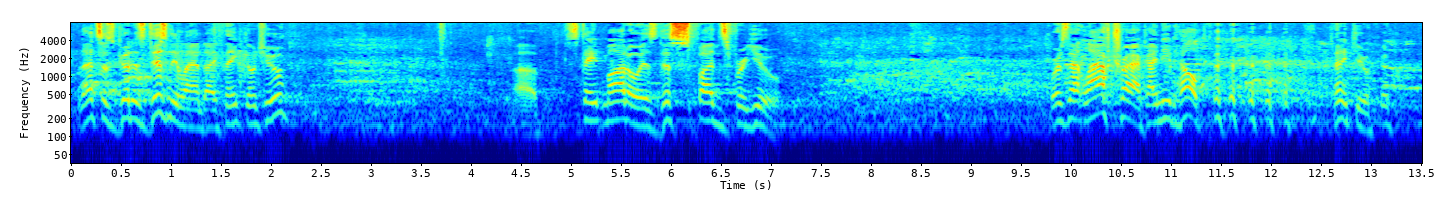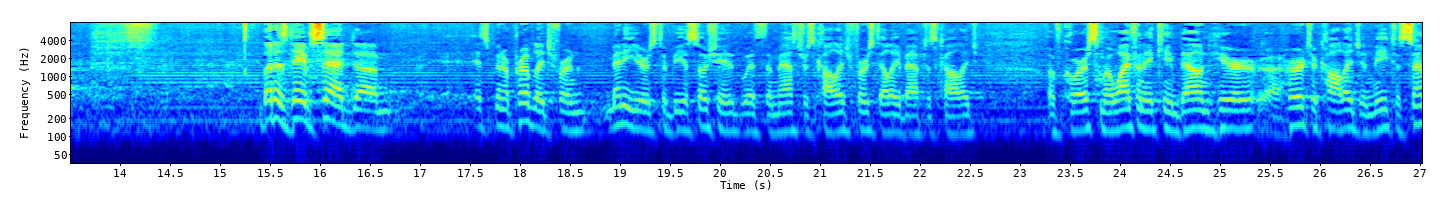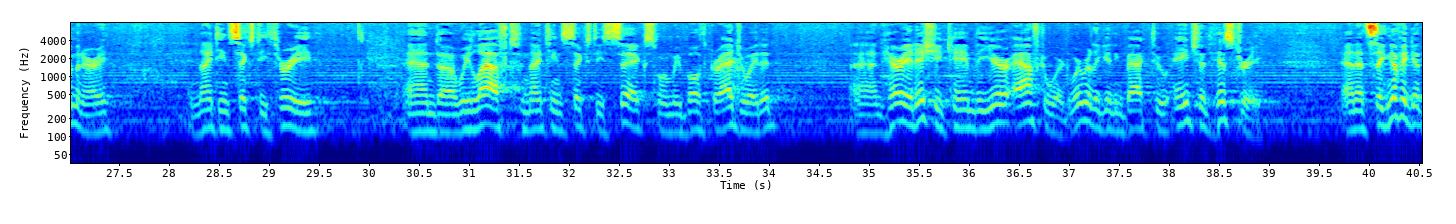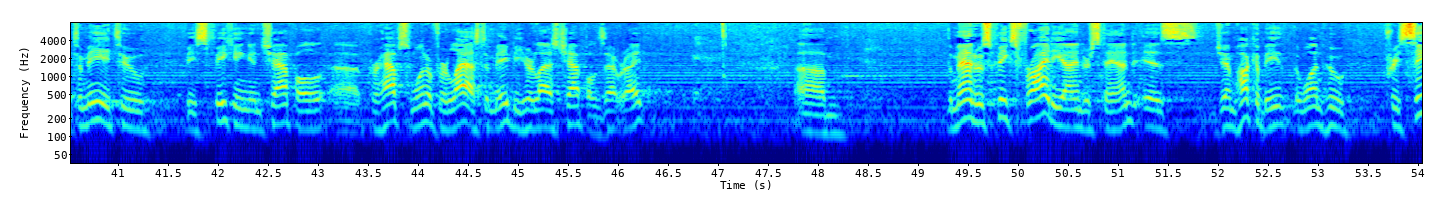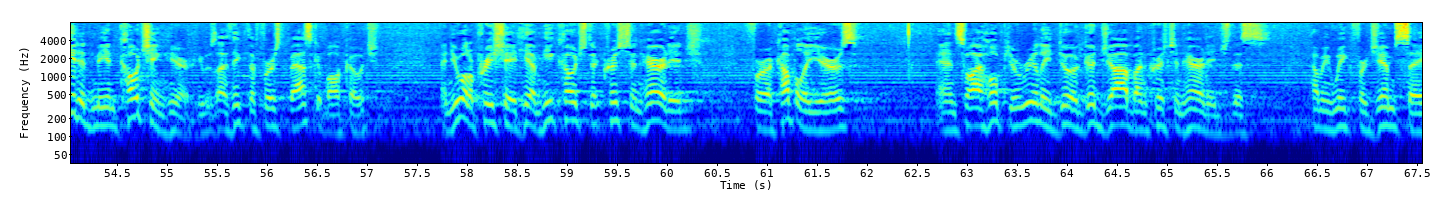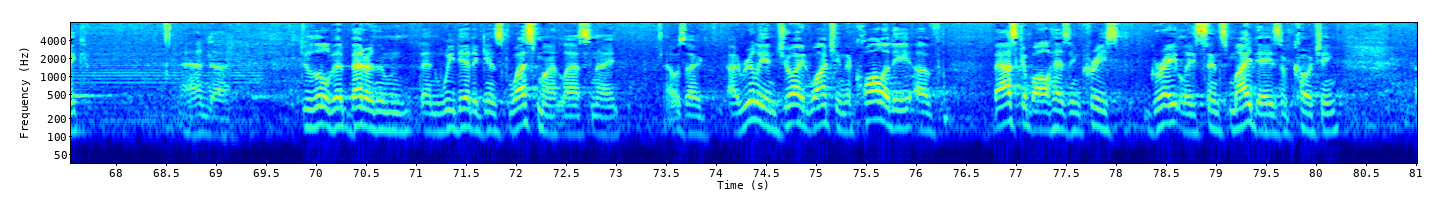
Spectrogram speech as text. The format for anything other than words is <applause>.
That's as good as Disneyland, I think, don't you? Uh, state motto is "This Spud's for you." Where's that laugh track? I need help. <laughs> Thank you. But as Dave said, um, it's been a privilege for many years to be associated with the Master's College, First LA Baptist College of course. My wife and I came down here, uh, her to college and me to seminary in 1963. And uh, we left in 1966 when we both graduated. And Harriet Ishii came the year afterward. We're really getting back to ancient history. And it's significant to me to be speaking in chapel, uh, perhaps one of her last. It may be her last chapel. Is that right? Um, the man who speaks Friday, I understand, is Jim Huckabee, the one who preceded me in coaching here. He was, I think, the first basketball coach. And you will appreciate him. He coached at Christian Heritage for a couple of years. And so I hope you really do a good job on Christian Heritage this coming week for Jim's sake. And uh, do a little bit better than, than we did against Westmont last night. That was a, I really enjoyed watching. The quality of basketball has increased greatly since my days of coaching.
